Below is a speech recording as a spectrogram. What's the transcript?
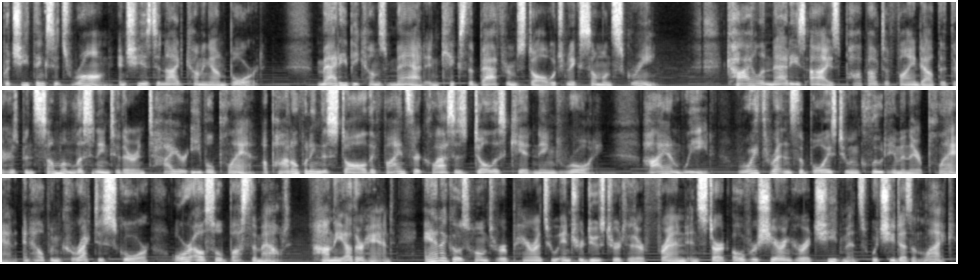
but she thinks it's wrong and she has denied coming on board. Matty becomes mad and kicks the bathroom stall, which makes someone scream. Kyle and Matty's eyes pop out to find out that there has been someone listening to their entire evil plan. Upon opening the stall, they find their class's dullest kid named Roy. High on weed, Roy threatens the boys to include him in their plan and help him correct his score, or else he'll bust them out. On the other hand, Anna goes home to her parents who introduced her to their friend and start oversharing her achievements, which she doesn't like.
